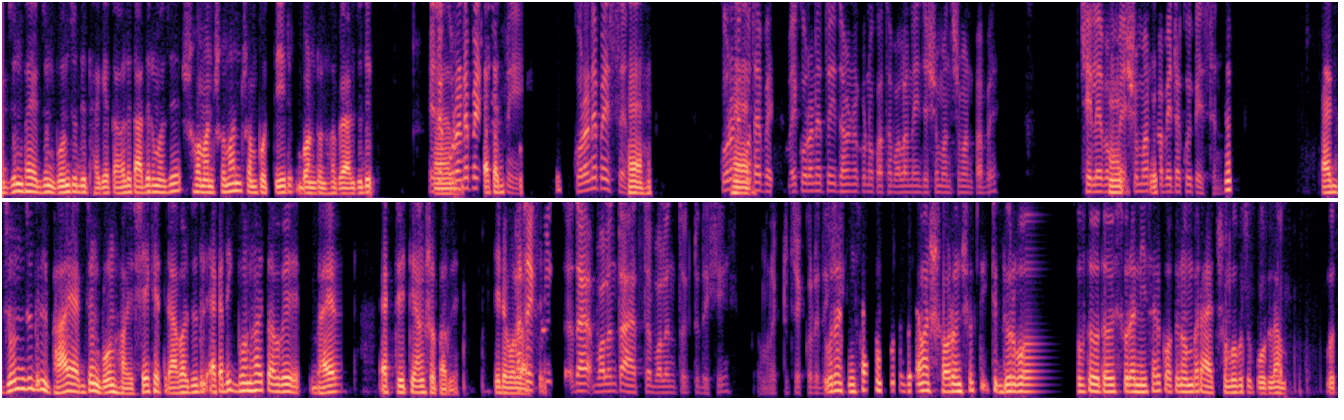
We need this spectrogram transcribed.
একজন ভাই একজন বোন যদি থাকে তাহলে তাদের মাঝে সমান, সমান সম্পত্তির বন্টন হবে। আর যদি এটা কোরআনে পাইছেন আপনি? কোরআনে পাইছেন? হ্যাঁ, হ্যাঁ, কোরআনে হ্যাঁ। কোথায় পাইছেন ভাই? কোরআনে তো এই ধরনের কোন কথা বলা নাই যে সমান, সমান পাবে। ছেলে এবং মেয়ে সমান পাবে এটা কই পাইছেন? একজন যদি ভাই, একজন বোন হয় সেক্ষেত্রে। আবার যদি একাধিক বোন হয় তবে ভাইয়ের ১/৩ পাবে। এটা বলা আচ্ছা আছে। বলেন তো আয়াতটা বলেন তো একটু দেখি। আমরা একটু চেক করে দেখি সূরা নিসা সম্পর্কে আমার স্মরণ শক্তি একটু দুর্বল বলতে তবে সূরা নিসার কত নম্বর আয়াত সম্ভবত পড়লাম। গত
